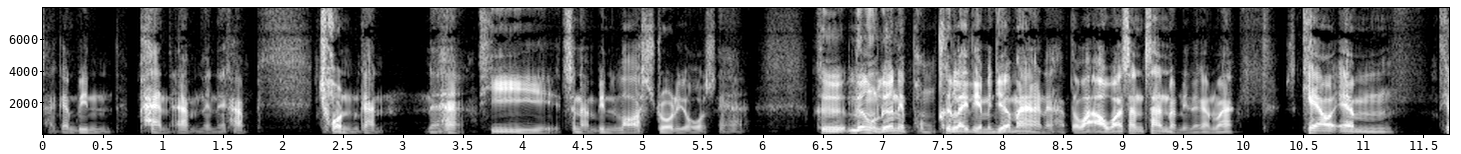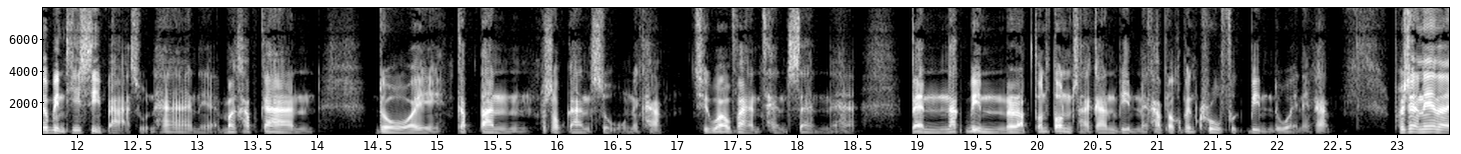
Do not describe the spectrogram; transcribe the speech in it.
สายการบิน Pan Am เนี่ยนะครับ ชนกันนะฮะที่สนามบิน Los Rodeos นะฮะ คือเรื่องของเรื่องเนี่ยผมคือรายละเอียดมันเยอะมากนะครับ แต่ว่าเอาว่าสั้นๆแบบนี้แล้วกันว่า KLM เที่ยวบินที่ 4805 เนี่ยบังคับการโดยกัปตันประสบการณ์สูงนะครับ ชื่อว่าแวนเทนเซนนะฮะเป็นนักบินระดับต้นๆสายการบินนะครับแล้วก็เป็นครูฝึกบินด้วยนะครับ เพราะฉะนั้นใน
